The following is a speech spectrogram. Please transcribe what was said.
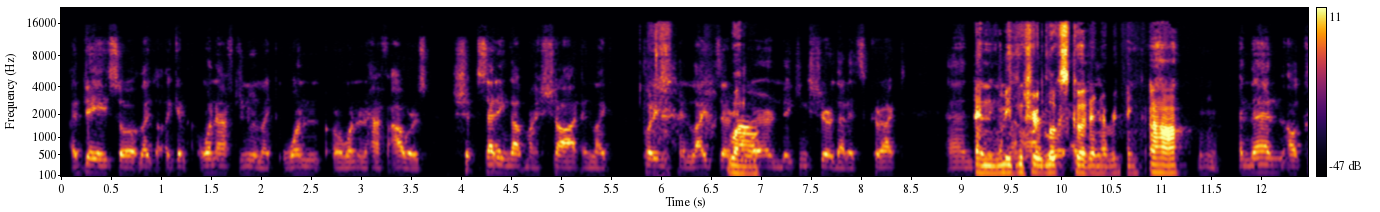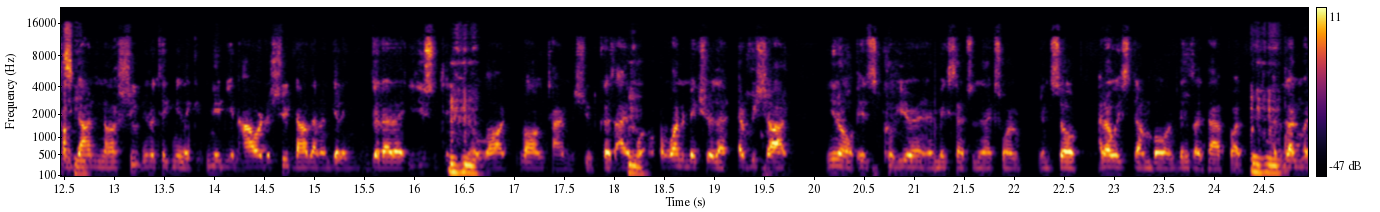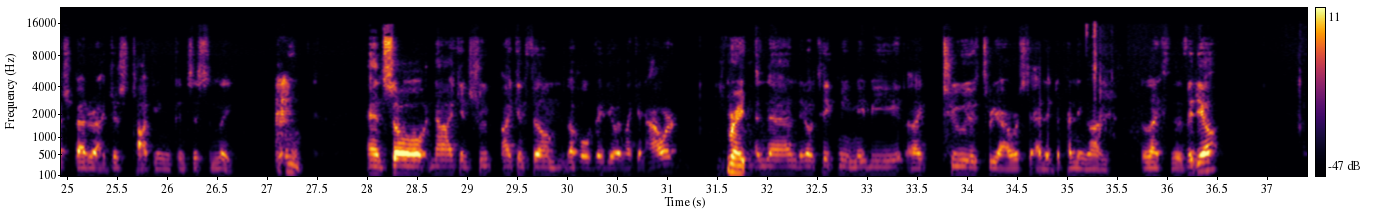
a day, so like like an, one afternoon, like one or one and a half hours, sh- setting up my shot and like putting my lights Wow. everywhere and making sure that it's correct. And, And making sure it looks good and everything. Uh huh. Mhm. And then I'll come See. down and I'll shoot. It'll take me like maybe an hour to shoot. Now that I'm getting good at it, it used to take me a Mhm. lot, long time to shoot because I Mm. I want to make sure that every shot, you know, is coherent and makes sense with the next one. And so I'd always stumble and things like that. But hmm I've gotten much better at just talking consistently. and so now I can shoot. I can film the whole video in like an hour, Right. and then it'll take me maybe like two to three hours to edit, depending on the length of the video.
